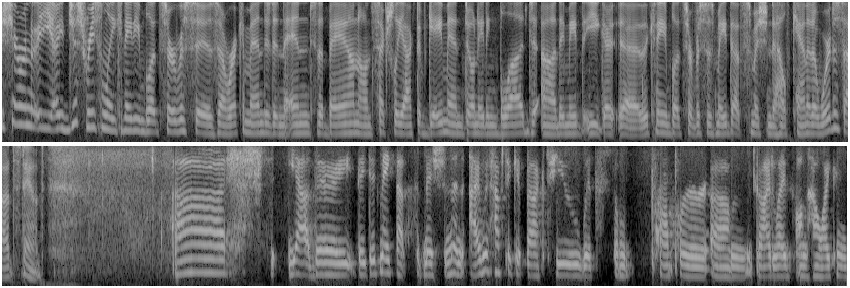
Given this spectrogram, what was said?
Sharon, just recently, Canadian Blood Services uh, recommended an end to the ban on sexually active gay men donating blood. Uh, they made the, uh, the Canadian Blood Services made that submission to Health Canada. Where does that stand? Uh, yeah, they they did make that submission, and I would have to get back to you with some proper um, guidelines on how I can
